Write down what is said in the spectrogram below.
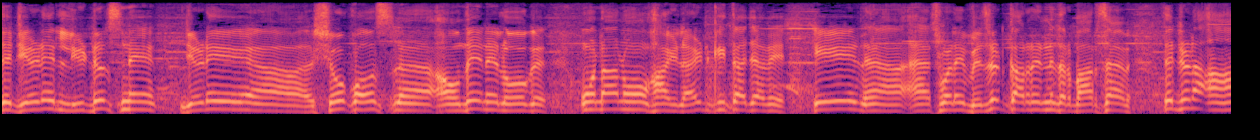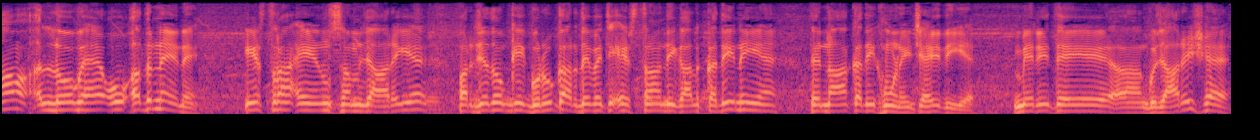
ਤੇ ਜਿਹੜੇ ਲੀਡਰਸ ਨੇ ਜਿਹੜੇ ਸ਼ੋਅ ਕਾਸ ਆਉਂਦੇ ਨੇ ਲੋਕ ਉਹਨਾਂ ਨੂੰ ਹਾਈਲਾਈਟ ਕੀਤਾ ਜਾਵੇ ਕਿ ਇਹ, ਇਸ ਵੇਲੇ ਵਿਜ਼ਿਟ ਕਰ ਰਹੇ ਨੇ ਦਰਬਾਰ ਸਾਹਿਬ ਤੇ ਜਿਹੜਾ ਆਮ ਲੋਕ ਹੈ ਉਹ ਅਧਨੇ ਨੇ। ਇਸ ਤਰ੍ਹਾਂ ਇਹਨੂੰ ਸਮਝਾ ਰਹੀ ਹੈ ਪਰ ਜਦੋਂ ਕਿ ਗੁਰੂ ਘਰ ਦੇ ਵਿੱਚ ਇਸ ਤਰ੍ਹਾਂ ਦੀ ਗੱਲ ਕਦੀ ਨਹੀਂ ਹੈ ਤੇ ਨਾ ਕਦੀ ਹੋਣੀ ਚਾਹੀਦੀ ਹੈ। ਮੇਰੀ ਤੇ ਅ, ਗੁਜ਼ਾਰਿਸ਼ ਹੈ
